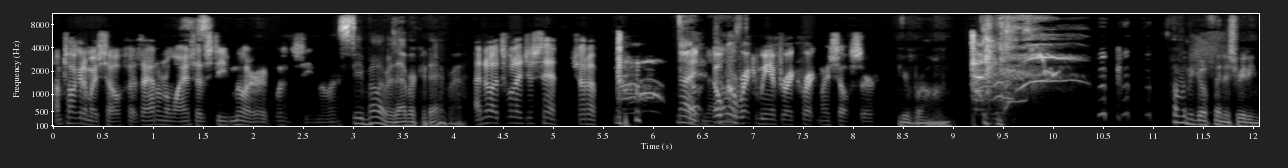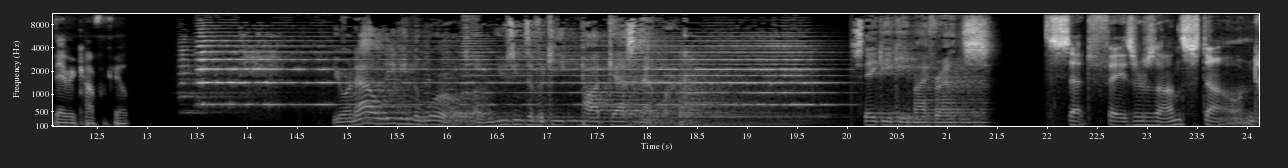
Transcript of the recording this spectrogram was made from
I'm talking to myself. I don't know why I said Steve Miller. It wasn't Steve Miller. Steve Miller was abracadabra. I know that's what I just said. Shut up. Nice. Don't correct me after I correct myself, sir. You're wrong. I'm going to go finish reading David Copperfield. You are now leaving the world of Musings of a Geek Podcast Network. Stay geeky, my friends. Set phasers on stoned.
